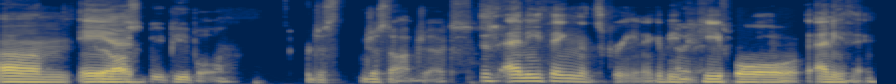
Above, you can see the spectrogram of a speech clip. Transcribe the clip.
Um, and It could also be people or just just objects. just anything that's green. It could be Anything people, anything.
